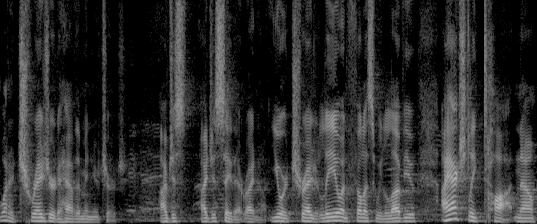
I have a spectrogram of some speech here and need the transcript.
what a treasure to have them in your church. I just, I just say that right now. You are treasure. Leo and Phyllis, we love you. I actually taught. Now,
